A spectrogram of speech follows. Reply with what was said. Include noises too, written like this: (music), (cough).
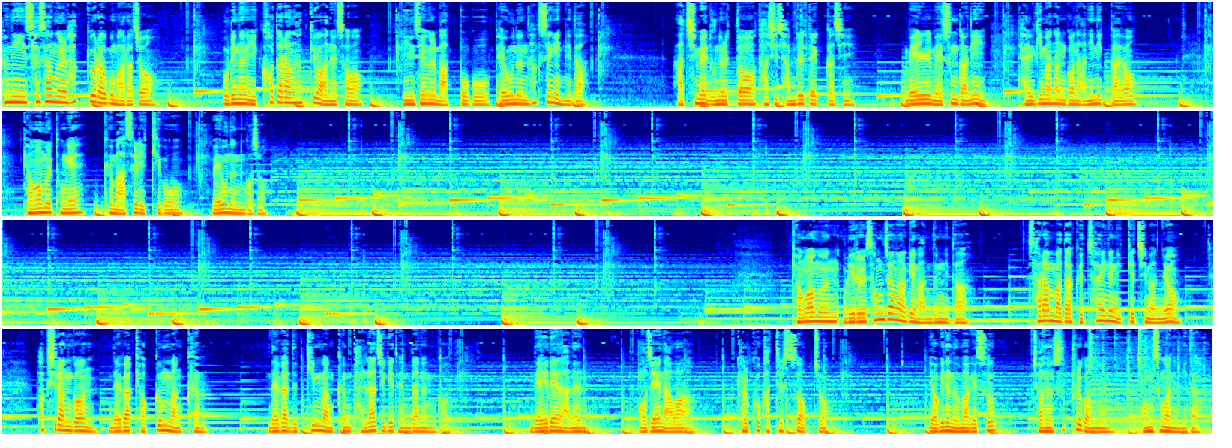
흔히 세상을 학교라고 말하죠. 우리는 이 커다란 학교 안에서 인생을 맛보고 배우는 학생입니다. 아침에 눈을 떠 다시 잠들 때까지 매일 매 순간이 달기만 한 건 아니니까요. 경험을 통해 그 맛을 익히고 외우는 거죠. 경험은 우리를 성장하게 만듭니다. 사람마다 그 차이는 있겠지만요. 확실한 건 내가 겪은 만큼, 내가 느낀 만큼 달라지게 된다는 것. 내일의 나는 어제의 나와 결코 같을 수 없죠. 여기는 음악의 숲, 저는 숲을 걷는 정승환입니다.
